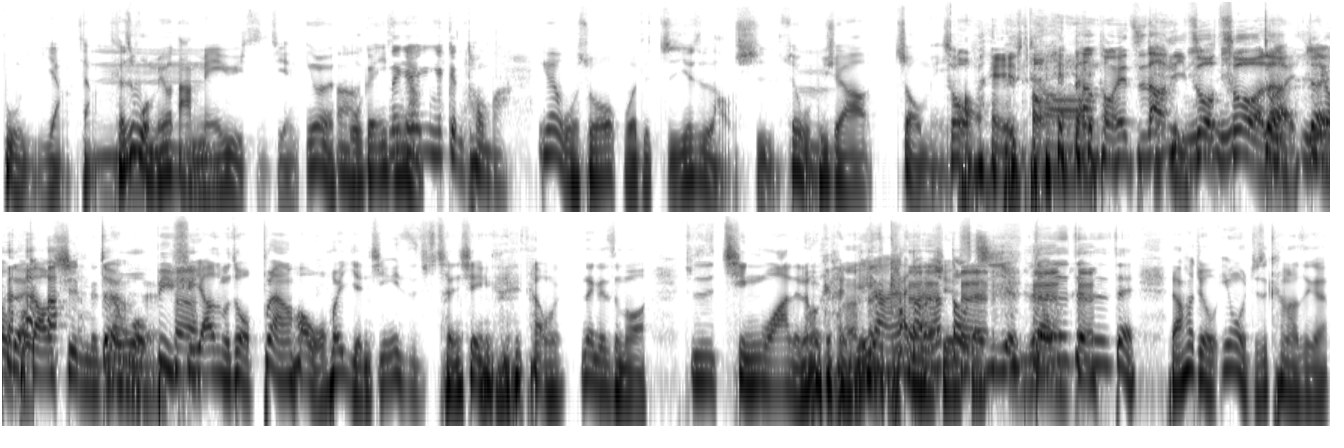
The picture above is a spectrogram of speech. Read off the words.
不一样这样。可是我没有打眉宇之间，因为我跟医生讲应该更痛吧？因为我说我的职业是老师，所以我必须要。”皱眉头，皱眉头，让同学知道你做错了，对，有不高兴的，对我必须要这么做，不然的话，我会眼睛一直呈现一个像我那个什么，就是青蛙的那种感觉，一直看到学生，对对对对对，然后就因为我就是看到这个，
